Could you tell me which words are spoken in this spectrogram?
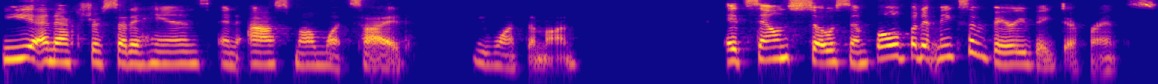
be an extra set of hands and ask mom what side you want them on. It sounds so simple, but it makes a very big difference.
